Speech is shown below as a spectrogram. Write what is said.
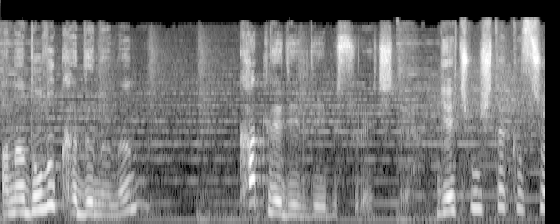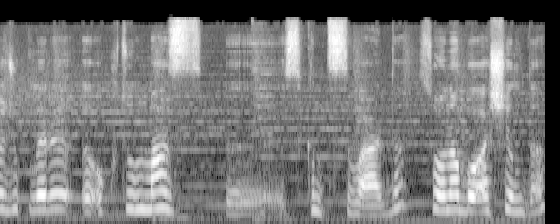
Anadolu kadınının katledildiği bir süreçti. Geçmişte kız çocukları e, okutulmaz e, sıkıntısı vardı. Sonra bu aşıldı.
